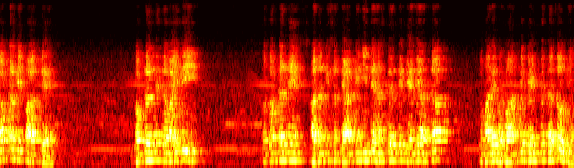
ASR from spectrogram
डॉक्टर के पास गए। डॉक्टर ने दवाई दी। और डॉक्टर ने आदमी सत्यार्थी जी थे हँसते हँसते कह दिया अच्छा तुम्हारे भगवान के पेट में दर्द हो गया।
